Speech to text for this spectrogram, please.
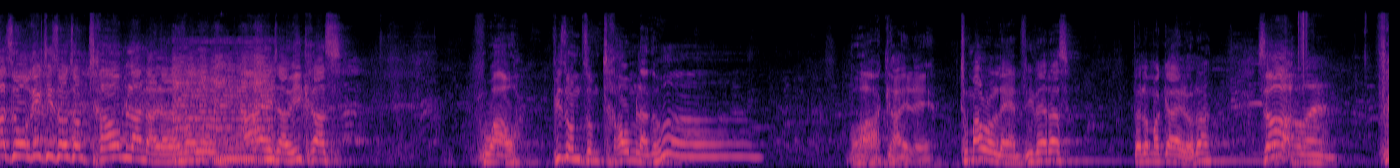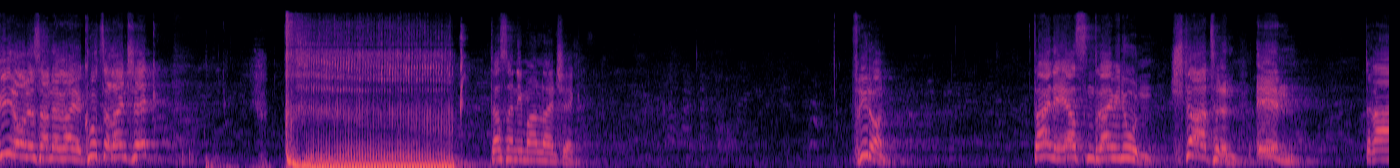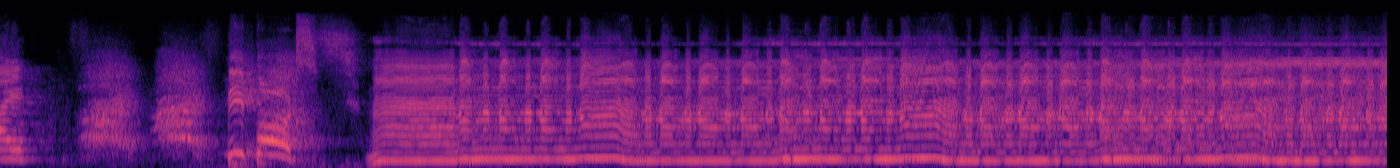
War so richtig so in so einem Traumland, Alter. Das war so, Alter, wie krass. Wow. Wie so in so einem Traumland. Boah, geil, ey. Tomorrowland, wie wäre das? Wäre doch mal geil, oder? So, Friedon ist an der Reihe. Kurz Alleincheck. Das ist mal Alleincheck. Friedon, deine ersten drei Minuten starten in drei. Beatbox!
